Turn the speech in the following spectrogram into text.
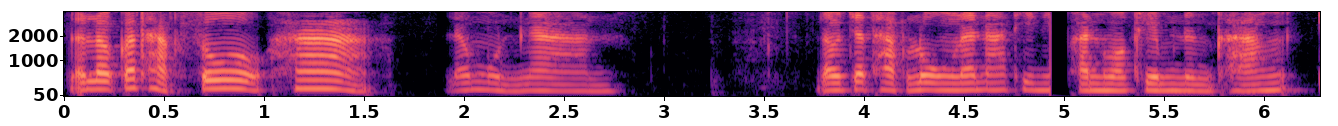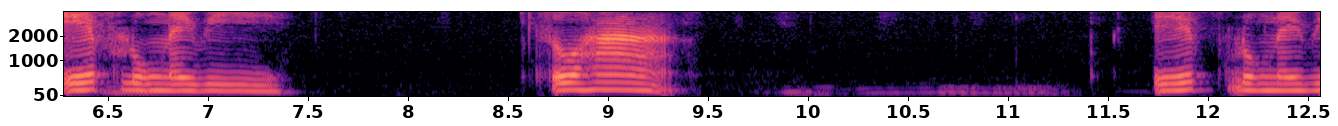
แล้วเราก็ถักโซ่ห้าแล้วหมุนงาน เราจะถักลงแล้วนะทีนี้พันหัวเข็มหนึ่งครั้ง F ลงใน V โซ่ห้า F ลงใน V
